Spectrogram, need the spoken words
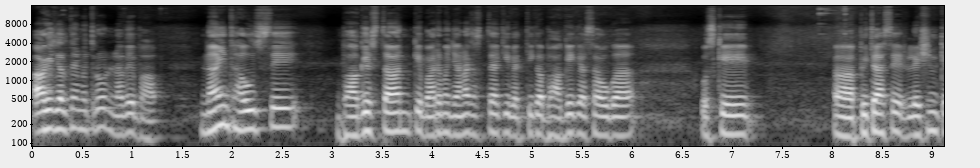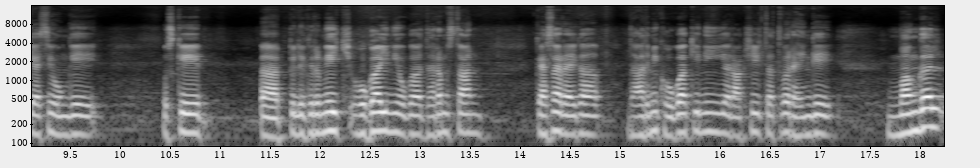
आगे चलते हैं मित्रों, नवे भाव। नाइन्थ हाउस से भाग्यस्थान के बारे में जाना जा सकता है कि व्यक्ति का भाग्य कैसा होगा, उसके पिता से रिलेशन कैसे होंगे, उसके पिलग्रमेज होगा ही नहीं होगा धर्म स्थान कैसा रहेगा, धार्मिक होगा कि नहीं, या राक्षसी तत्व रहेंगे, मंगल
